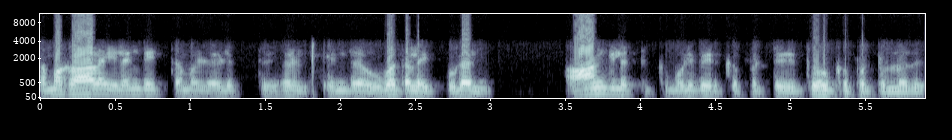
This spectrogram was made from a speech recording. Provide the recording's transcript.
சமகால இலங்கை தமிழ் எழுத்துகள் என்ற உபதலைப்புடன் ஆங்கிலத்துக்கு மொழிபெயர்க்கப்பட்டு தொகுக்கப்பட்டுள்ளது.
